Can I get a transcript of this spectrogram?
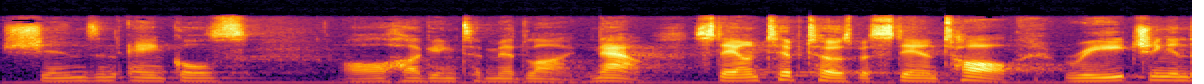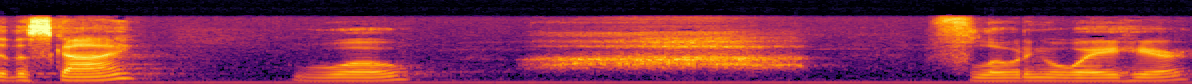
shins and ankles, all hugging to midline. Now, stay on tiptoes, but stand tall, reaching into the sky. Whoa. Floating away here.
